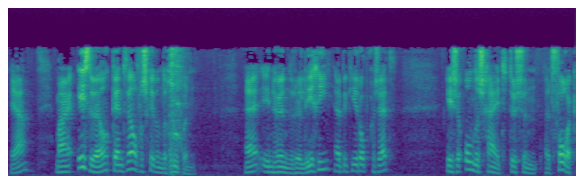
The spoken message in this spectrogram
Ja, maar Israël kent wel verschillende groepen. in hun religie, heb ik hierop gezet, is er onderscheid tussen het volk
